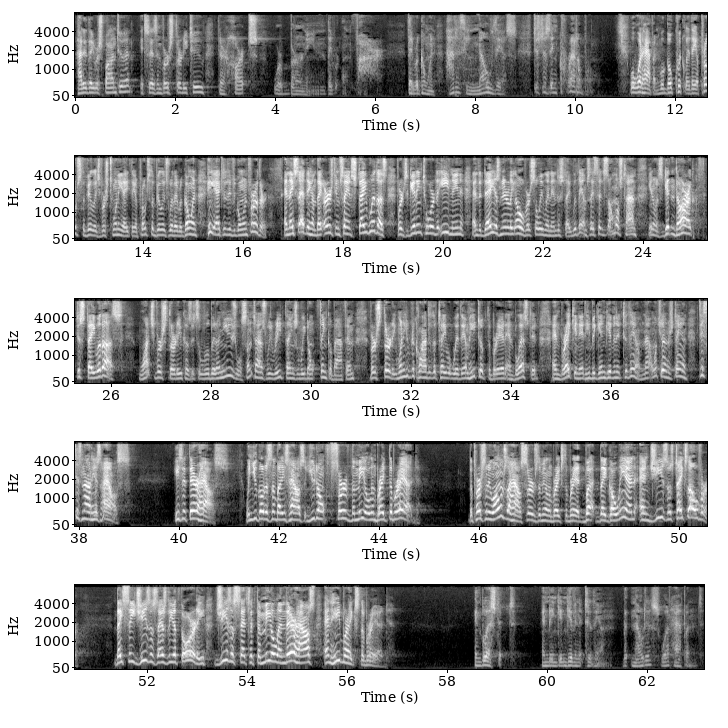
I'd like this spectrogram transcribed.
How did they respond to it? It says in verse 32 their hearts were burning, they were on fire. They were going, How does he know this? This is incredible. Well, what happened? We'll go quickly. They approached the village, verse 28. They approached the village where they were going. He acted as if going further. And they said to him, they urged him, saying, Stay with us, for it's getting toward the evening, and the day is nearly over. So he went in to stay with them. So they said, It's almost time. You know, it's getting dark. Just stay with us. Watch verse 30 because it's a little bit unusual. Sometimes we read things and we don't think about them. Verse 30, when he reclined at the table with them, he took the bread and blessed it, and breaking it, he began giving it to them. Now, I want you to understand, this is not his house. He's at their house. When you go to somebody's house, you don't serve the meal and break the bread. The person who owns the house serves the meal and breaks the bread, but they go in and Jesus takes over. They see Jesus as the authority. Jesus sits at the meal in their house and he breaks the bread and blessed it and began giving it to them. But notice what happened.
